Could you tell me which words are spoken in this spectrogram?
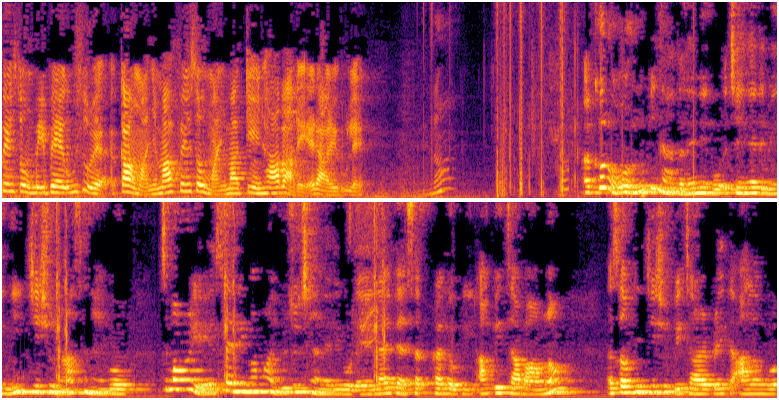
Facebook မေဘယ်ဦးဆိုတဲ့အကောင့်မှာညီမ Facebook မှာညီမတင်ထားပါတယ်အဲ့ဒါတွေကိုလည်းနော်အခုတော့လူပညာသတင်းတွေကိုအချိန်နဲ့တပြေးညီကြည့်ရှုနားဆင်နိုင်ဖို့ ကျမတို့ရဲ့ဆယ်လီမမ YouTube channel လေးကိုလည်း like and subscribe လုပ်ပြီးအားပေးကြပါအောင်နော်အဆုံးထိကြည့်ရှုပေးကြတဲ့ပရိသတ်အားလုံးကို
